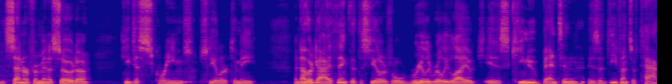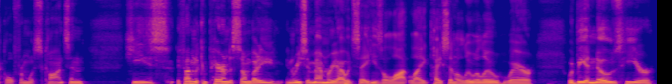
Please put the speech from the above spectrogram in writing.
The center from Minnesota. He just screams Steeler to me. Another guy I think that the Steelers will really, really like is Keanu Benton, is a defensive tackle from Wisconsin. He's, if I'm going to compare him to somebody in recent memory, I would say he's a lot like Tyson Alualu, where would be a nose here,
